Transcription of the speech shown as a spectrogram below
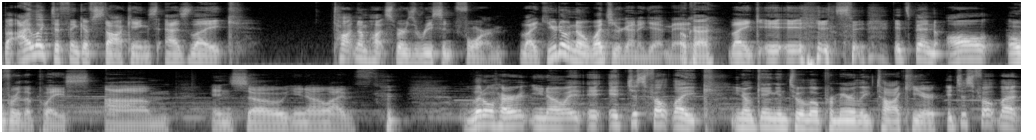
but I like to think of stockings as like Tottenham Hotspur's recent form. Like you don't know what you're gonna get, man. Okay. Like it, it, it's it's been all over the place. Um, and so you know I've little hurt you know it, it, it just felt like you know getting into a little premier league talk here it just felt that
